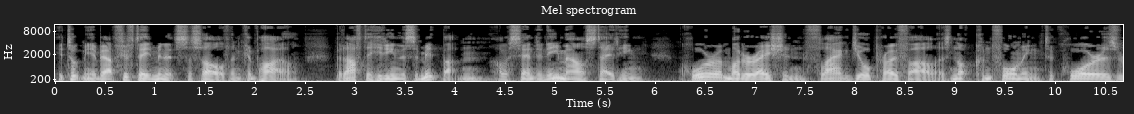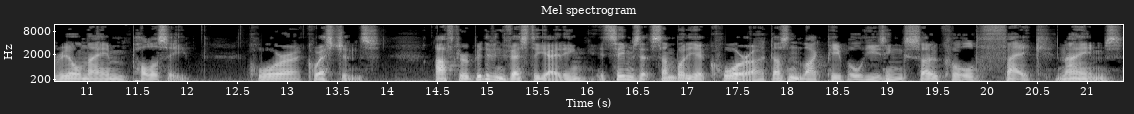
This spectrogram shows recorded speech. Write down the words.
It took me about 15 minutes to solve and compile, but after hitting the submit button, I was sent an email stating, Quora moderation flagged your profile as not conforming to Quora's real name policy. Quora questions. After a bit of investigating, it seems that somebody at Quora doesn't like people using so-called fake names,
